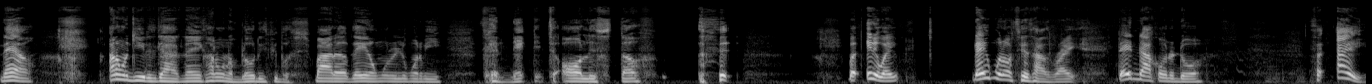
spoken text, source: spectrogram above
Now, I don't want to give this guy's name. I don't want to blow these people's spot up. They don't really want to be connected to all this stuff. but anyway, they went up to his house, right? They knock on the door. Say, hey,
